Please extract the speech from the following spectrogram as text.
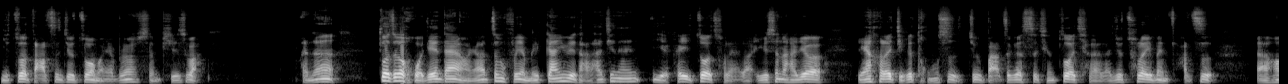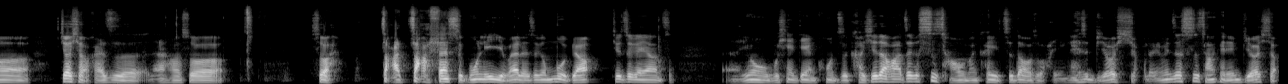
你做杂志就做嘛，也不用审批是吧？反正做这个火箭弹啊，然后政府也没干预他，他竟然也可以做出来了。于是呢，他就联合了几个同事，就把这个事情做起来了，就出了一本杂志，然后教小孩子，然后说，是吧？炸炸三十公里以外的这个目标，就这个样子。呃，用无线电控制，可惜的话，这个市场我们可以知道是吧？应该是比较小的，因为这市场肯定比较小。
